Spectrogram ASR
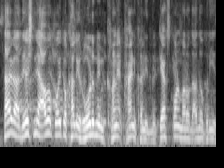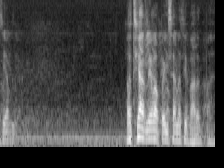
સાહેબ, આ દેશની આવક હોય તો ખાલી રોડની ખાણે ખાણ ખનીજની ટેક્સ કોણ મારો દાદો ભરીએ છીએ આપણે? હથિયાર લેવા પૈસા નથી ભારત પાસે.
